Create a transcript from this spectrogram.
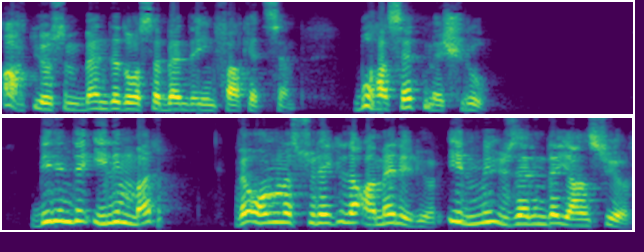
Ah diyorsun bende de olsa ben de infak etsem. Bu haset meşru. Birinde ilim var ve onunla sürekli de amel ediyor. İlmi üzerinde yansıyor.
